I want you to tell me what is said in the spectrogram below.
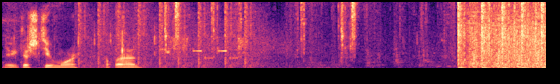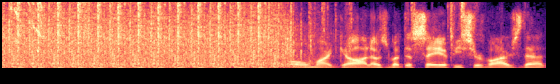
There, there's two more up ahead. Oh my god, I was about to say if he survives that,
